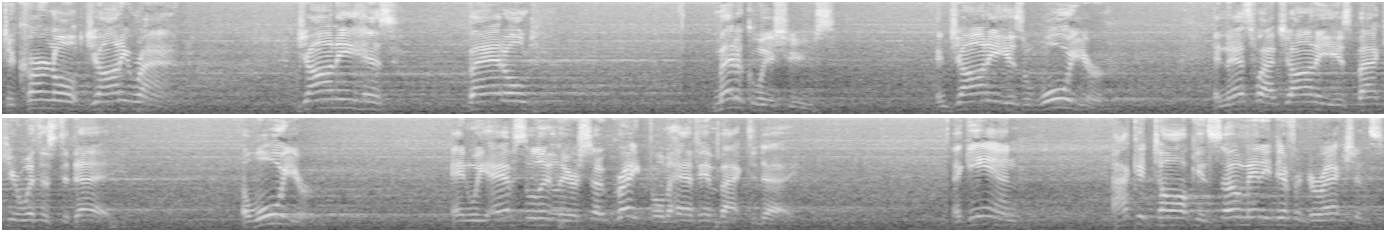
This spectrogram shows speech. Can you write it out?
to Colonel Johnny Ryan. Johnny has battled medical issues, and Johnny is a warrior, and that's why Johnny is back here with us today. A warrior. And we absolutely are so grateful to have him back today. Again, I could talk in so many different directions.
